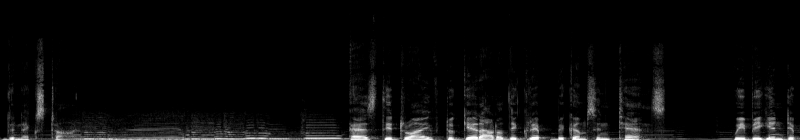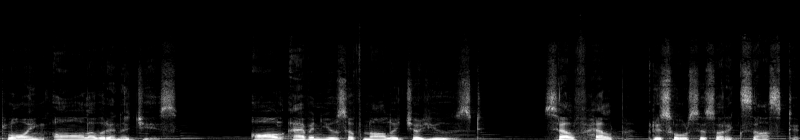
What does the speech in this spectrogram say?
the next time. As the drive to get out of the grip becomes intense, we begin deploying all our energies. All avenues of knowledge are used. Self help resources are exhausted.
